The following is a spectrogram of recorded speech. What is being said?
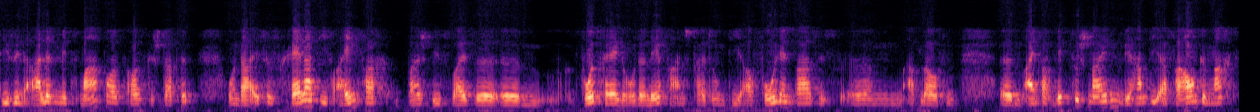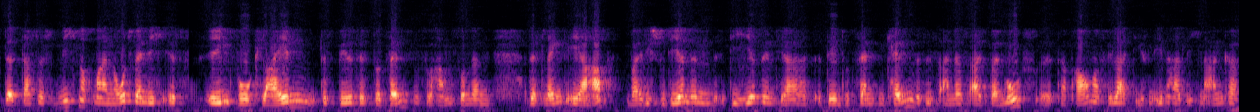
die sind alle mit Smartboards ausgestattet und da ist es relativ einfach, beispielsweise ähm, Vorträge oder Lehrveranstaltungen, die auf Folienbasis ähm, ablaufen, einfach mitzuschneiden. Wir haben die Erfahrung gemacht, dass, es nicht nochmal notwendig ist, irgendwo klein das Bild des Dozenten zu haben, sondern das lenkt eher ab, weil die Studierenden, die hier sind, ja den Dozenten kennen. Das ist anders als bei MOOCs. Da brauchen wir vielleicht diesen inhaltlichen Anker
